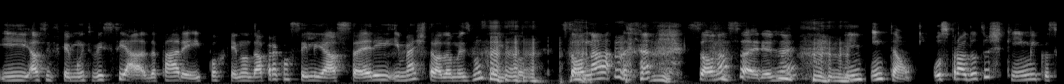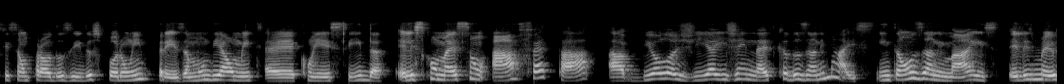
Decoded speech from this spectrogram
E assim, fiquei muito viciada, parei, porque não dá para conciliar série e mestrado ao mesmo tempo. só, na, só nas séries, né? Então, os produtos químicos que são produzidos por uma empresa mundialmente é, conhecida, eles começam a afetar a biologia e genética dos animais. Então, os animais, eles meio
